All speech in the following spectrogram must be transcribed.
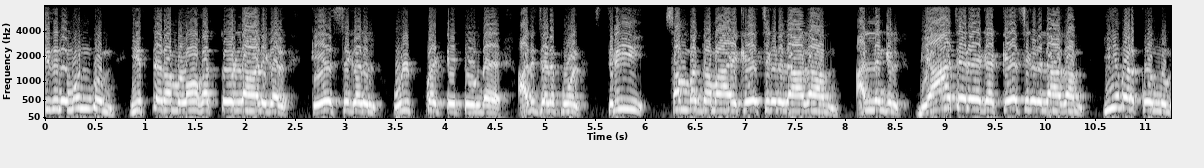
ഇതിനു മുൻപും ഇത്തരം ലോകത്തൊഴിലാളികൾ കേസുകളിൽ ഉൾപ്പെട്ടിട്ടുണ്ട്. അത് ചിലപ്പോൾ സ്ത്രീ സംബന്ധമായ കേസുകളിലാകാം അല്ലെങ്കിൽ വ്യാജരേഖ കേസുകളിലാകാം. ഇവർക്കൊന്നും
